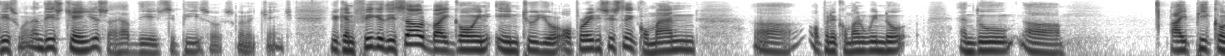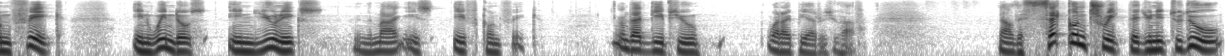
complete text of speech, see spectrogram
this one and this changes I have the HCP so it's going to change. You can figure this out by going into your operating system command uh, open a command window and do uh, ipconfig in Windows in Unix in the Mac is ifconfig and that gives you what IP address you have. Now the second trick that you need to do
